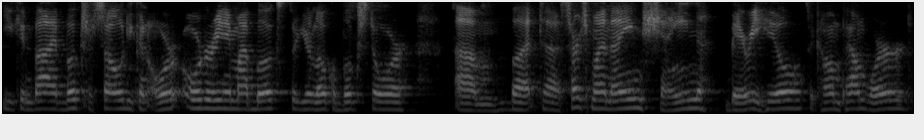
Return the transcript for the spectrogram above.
You can buy books or sold. You can or, order any of my books through your local bookstore. Um, but uh, search my name, Shane Berryhill. It's a compound word.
